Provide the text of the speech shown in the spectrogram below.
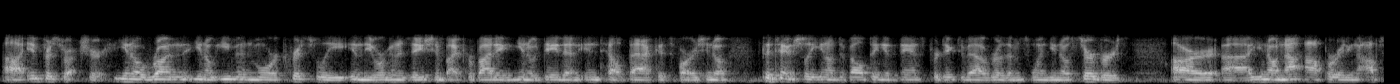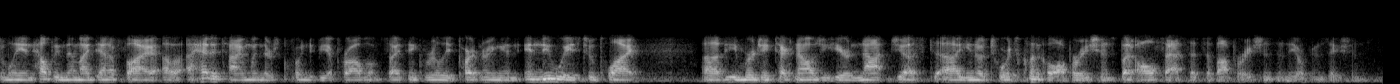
Uh, infrastructure, you know, run, you know, even more crisply in the organization by providing, you know, data and intel back as far as, you know, potentially, you know, developing advanced predictive algorithms when, you know, servers are uh, you know not operating optimally and helping them identify uh, ahead of time when there's going to be a problem. So I think really partnering in, in new ways to apply uh, the emerging technology here, not just uh, you know towards clinical operations, but all facets of operations in the organization.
